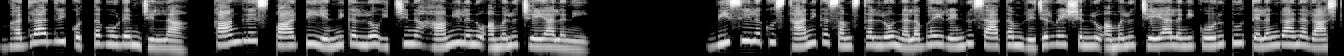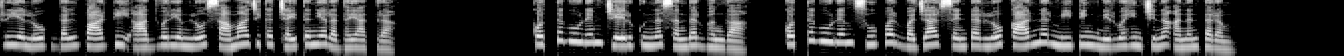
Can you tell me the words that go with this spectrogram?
భద్రాద్రి కొత్తగూడెం జిల్లా కాంగ్రెస్ పార్టీ ఎన్నికల్లో ఇచ్చిన హామీలను అమలు చేయాలని బీసీలకు స్థానిక సంస్థల్లో నలభై రెండు శాతం రిజర్వేషన్లు అమలు చేయాలని కోరుతూ తెలంగాణ రాష్ట్రీయ లోక్ దళ్ పార్టీ ఆధ్వర్యంలో సామాజిక చైతన్య రథయాత్ర. కొత్తగూడెం చేరుకున్న సందర్భంగా కొత్తగూడెం సూపర్ బజార్ సెంటర్లో కార్నర్ మీటింగ్ నిర్వహించిన అనంతరం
